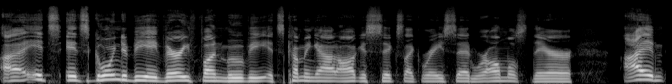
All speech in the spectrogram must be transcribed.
Uh, it's it's going to be a very fun movie. It's coming out August 6th, like Ray said. We're almost there. I'm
